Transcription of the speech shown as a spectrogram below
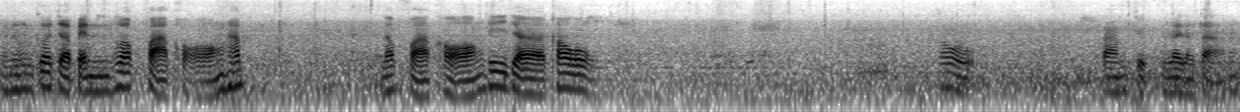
อันนู้นก็จะเป็นพวกฝากของครับแล้วฝากของที่จะเข้า เข้า ตามจุดอะไรต่างๆนะ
